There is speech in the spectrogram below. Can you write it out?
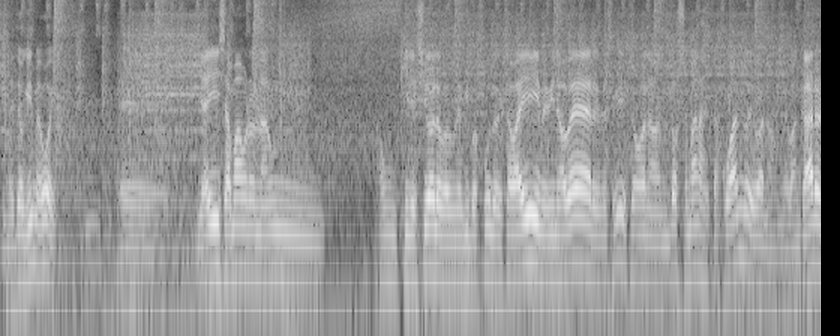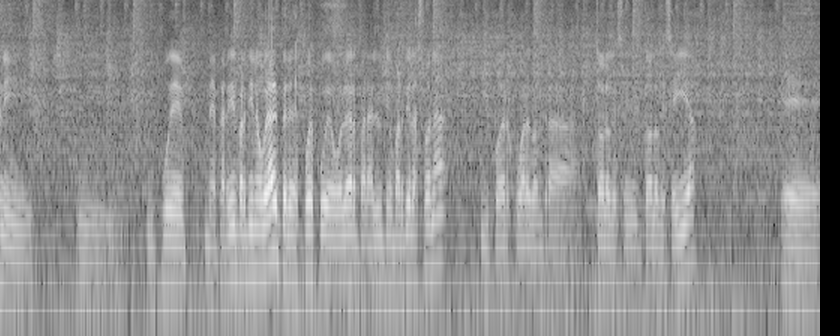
si me tengo que ir, me voy. Eh, y ahí llamaron a un, a un kinesiólogo de un equipo de fútbol que estaba ahí, me vino a ver, y no dije, bueno, en dos semanas está jugando, y bueno, me bancaron y, pude, me perdí el partido inaugural, pero después pude volver para el último partido de la zona y poder jugar contra todo lo que, todo lo que seguía. Eh,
